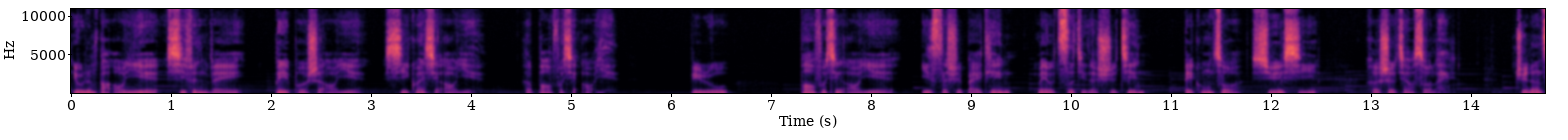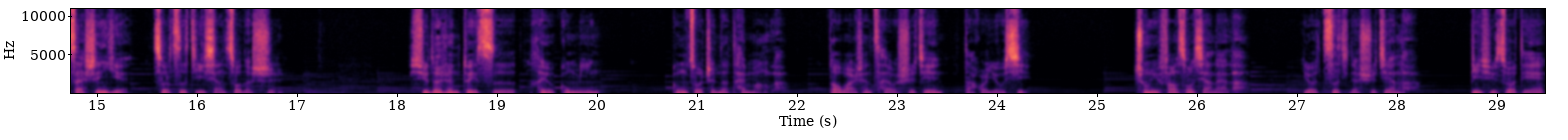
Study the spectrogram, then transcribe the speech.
有人把熬夜细分为被迫式熬夜、习惯性熬夜和报复性熬夜。比如，报复性熬夜意思是白天没有自己的时间，被工作、学习和社交所累，只能在深夜做自己想做的事。许多人对此很有共鸣。工作真的太忙了，到晚上才有时间打会儿游戏。终于放松下来了，有自己的时间了。必须做点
